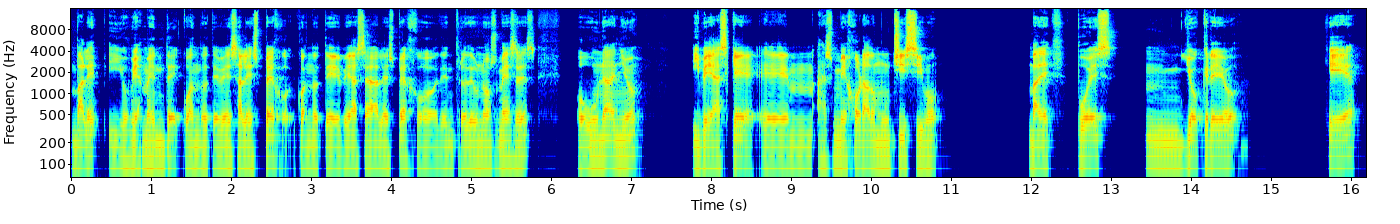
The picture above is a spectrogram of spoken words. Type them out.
¿vale? Y obviamente cuando te ves al espejo, cuando te veas al espejo dentro de unos meses o un año, y veas que em, has mejorado muchísimo, ¿vale? Pues mm, yo creo que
